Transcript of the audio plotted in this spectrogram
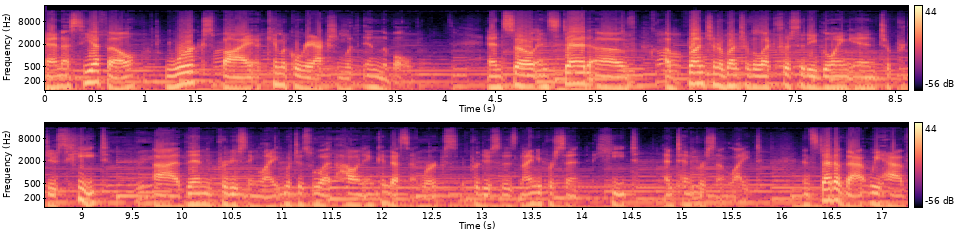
And a CFL works by a chemical reaction within the bulb. And so instead of a bunch and a bunch of electricity going in to produce heat, uh, then producing light, which is what how an incandescent works, it produces 90% heat and 10% light. Instead of that, we have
